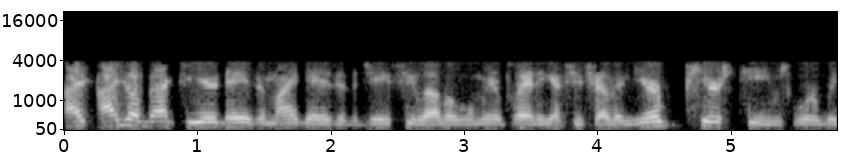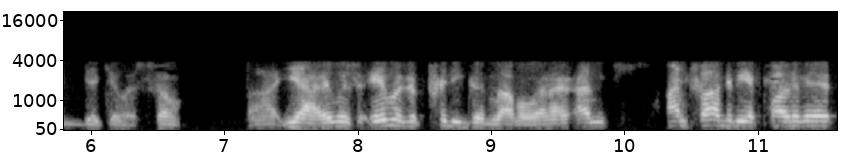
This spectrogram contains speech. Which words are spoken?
I I go back to your days and my days at the JC level when we were playing against each other, and your Pierce teams were ridiculous. So, uh, yeah, it was it was a pretty good level, and I, I'm I'm proud to be a part of it.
